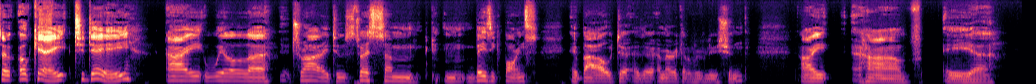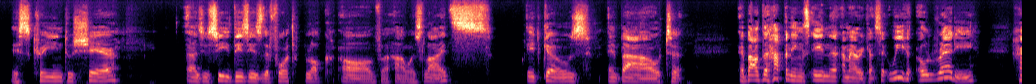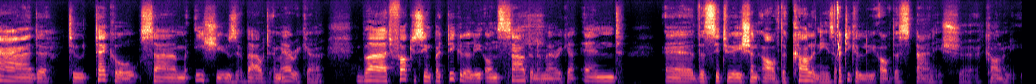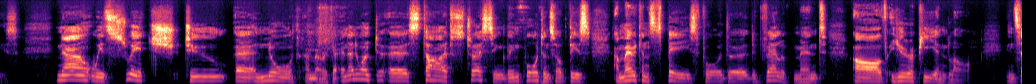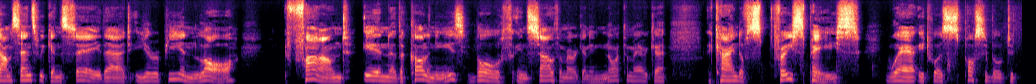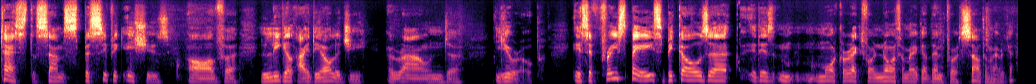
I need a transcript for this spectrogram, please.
So, okay, today I will uh, try to stress some mm, basic points about uh, the American Revolution. I have a, uh, a screen to share. As you see, this is the fourth block of our slides. It goes about uh, about the happenings in America. So we already had to tackle some issues about America, but focusing particularly on Southern America and uh, the situation of the colonies, particularly of the Spanish uh, colonies. Now we switch to uh, North America, and I want to uh, start stressing the importance of this American space for the development of European law. In some sense, we can say that European law found in the colonies, both in South America and in North America, a kind of free space where it was possible to test some specific issues of uh, legal ideology around uh, Europe. It's a free space because uh, it is more correct for North America than for South America.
